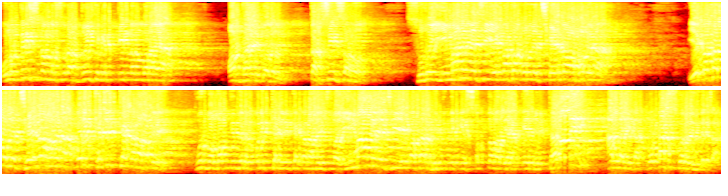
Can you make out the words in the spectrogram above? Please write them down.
উনত্রিশ নম্বর সুরা, দুই থেকে তিন নম্বর সহ। শুধু ইমান কথা বললে না। না পরীক্ষা নিরীক্ষা করা হবে। পূর্ব বক্তৃদের পরীক্ষা নিরীক্ষা করা হয়েছিল ইমান এনেছি এ কথার ভিত্তি থেকে সত্যবাদী আর কে মিথ্যাবাদী, আল্লাহ এটা প্রকাশ করে দিতে চান।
